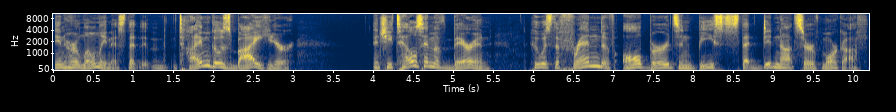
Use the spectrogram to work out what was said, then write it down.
in her loneliness, that time goes by here. And she tells him of Beren, who was the friend of all birds and beasts that did not serve Morgoth.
